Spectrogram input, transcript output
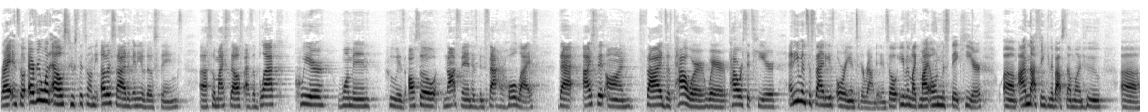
right? And so everyone else who sits on the other side of any of those things, uh, so myself as a black, queer woman who is also not thin, has been fat her whole life, that I sit on sides of power where power sits here, and even society is oriented around it. And so, even like my own mistake here, um, I'm not thinking about someone who uh,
